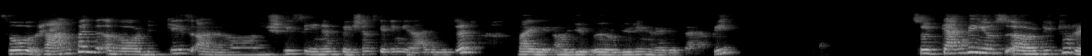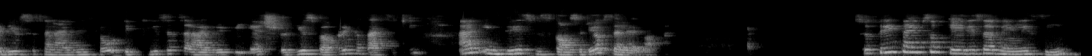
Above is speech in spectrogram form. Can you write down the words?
So rampant uh, decays are uh, usually seen in patients getting irradiated by uh, during radiotherapy. So it can be used uh, due to reduced salivary flow, decrease in salivary pH, reduced buffering capacity, and increased viscosity of saliva. So three types of caries are mainly seen.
